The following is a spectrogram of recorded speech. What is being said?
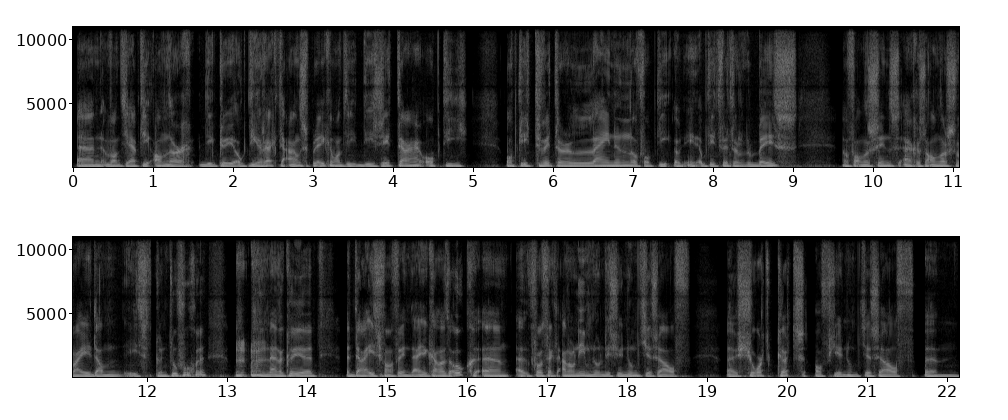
En, want je hebt die ander, die kun je ook direct aanspreken, want die, die zit daar op die, op die Twitter-lijnen of op die, op die Twitter-base. Of anderszins ergens anders waar je dan iets kunt toevoegen. en dan kun je daar iets van vinden. En je kan het ook uh, volstrekt anoniem doen. Dus je noemt jezelf uh, shortcut of je noemt jezelf um,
